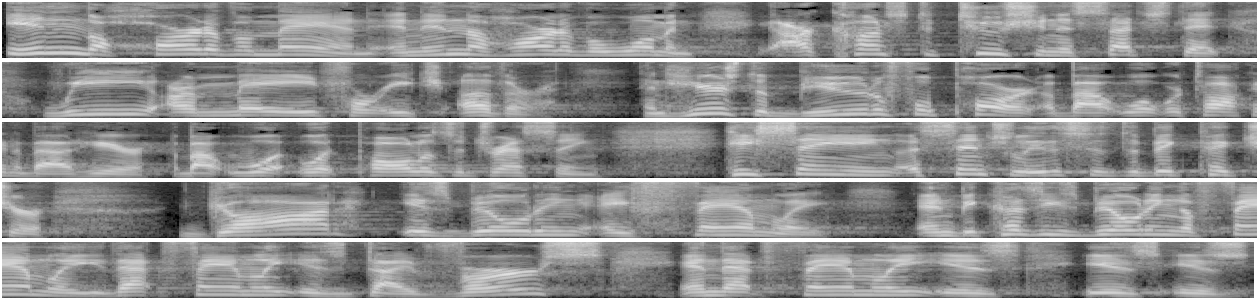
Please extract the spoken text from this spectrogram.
In the heart of a man and in the heart of a woman, our constitution is such that we are made for each other. And here's the beautiful part about what we're talking about here, about what, what Paul is addressing. He's saying essentially, this is the big picture God is building a family. And because He's building a family, that family is diverse and that family is, is, is,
